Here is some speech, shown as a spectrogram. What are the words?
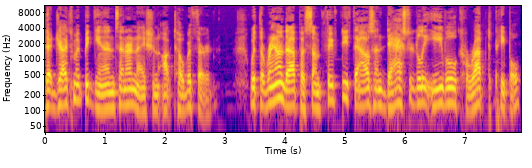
that judgment begins in our nation October 3rd with the roundup of some 50,000 dastardly, evil, corrupt people.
